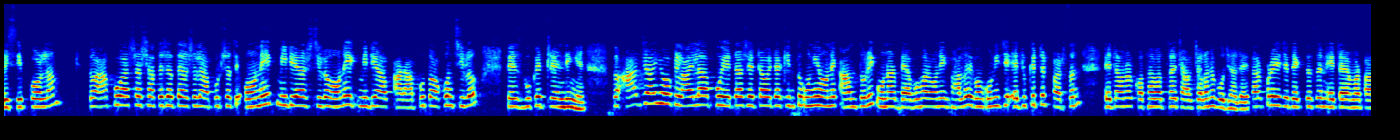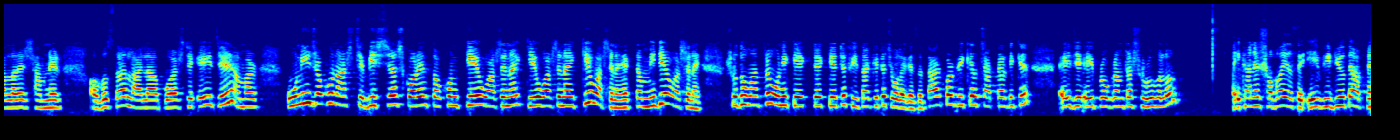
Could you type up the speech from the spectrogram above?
রিসিভ করলাম। তো আপু আসার সাথে সাথে আসলে আপুর সাথে অনেক মিডিয়া আসছিল, অনেক মিডিয়া আর আপু তখন ছিল ফেসবুকে ট্রেন্ডিং এ। তো আর যাই হোক লাইলা আপু এটা সেটা ওইটা কিন্তু উনি অনেক আন্তরিক, ওনার ব্যবহার অনেক ভালো এবং উনি যে এডুকেটেড পার্সন এটা ওনার কথাবার্তায় চালচলনে বোঝা যায়। তারপরে এই যে দেখতেছেন এটা আমার পার্লারের সামনের অবস্থা। লাইলা আপু আসছে। এই যে আমার, উনি যখন আসছে, বিশ্বাস করেন, তখন কেউ আসে নাই, কেউ আসে নাই, কেউ আসে নাই, একটা মিডিয়াও আসে নাই। শুধুমাত্র উনি কেক টেক কেটে ফিতা কেটে চলে গেছে। তারপর বিকেল চারটার দিকে এই যে এই প্রোগ্রামটা শুরু হলো। এখানে সবাই আছে। এই ভিডিওতে আপনি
